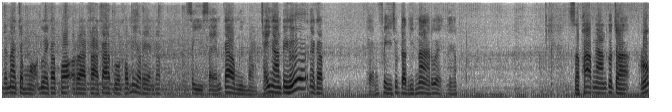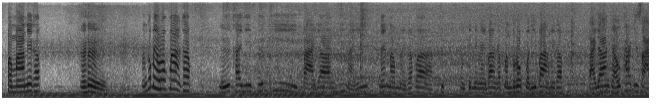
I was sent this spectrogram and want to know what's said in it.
และน่าจะเหมาะด้วยครับ เพราะราคาค่าตัวเขาไม่แรงครับ 490,000 บาท ใช้งานไปเถอะนะครับ แถมฟรีชุดดันดินหน้าด้วยนะครับ สภาพงานก็จะรกประมาณนี้ครับมันก็ไม่รกมากครับ หรือใครมีพื้นที่ป่ายางที่ไหนแนะนำหน่อยครับว่ามันเป็นยังไงบ้างครับ มันรกกว่านี้บ้างไหมครับป่ายางแถวภาคอีสาน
